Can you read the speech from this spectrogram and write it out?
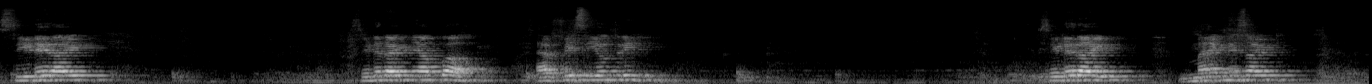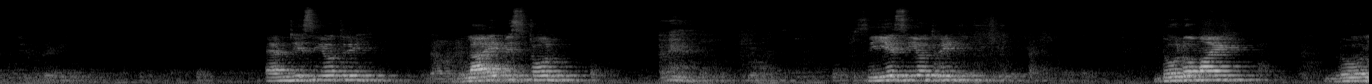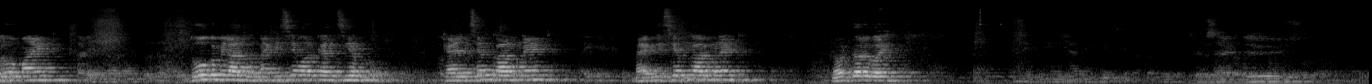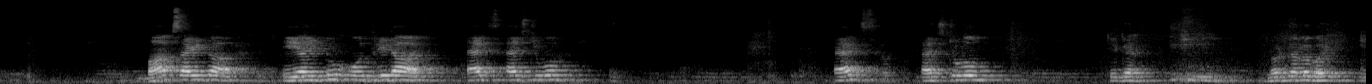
सी डे राइट में आपका F CO three siderite magnesite MGCO three limestone CACO three dolomite dolomite दो को मिला दो मैग्नीशियम और कैल्शियम को calcium carbonate magnesium carbonate note करो भाई बाक साइड का A L two O three dot X H two O X H two O ठीक है नोट कर लो भाई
